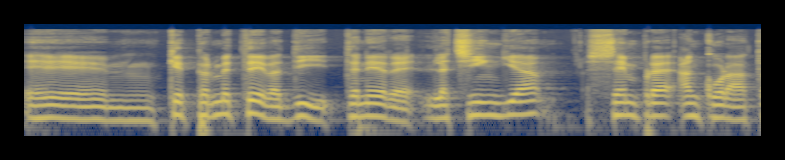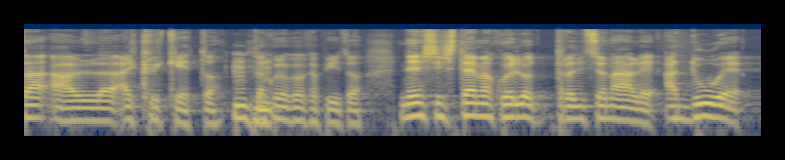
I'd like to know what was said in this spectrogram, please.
ehm, che permetteva di tenere la cinghia sempre ancorata al, al cricchetto, da quello che ho capito. Nel sistema quello tradizionale a due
